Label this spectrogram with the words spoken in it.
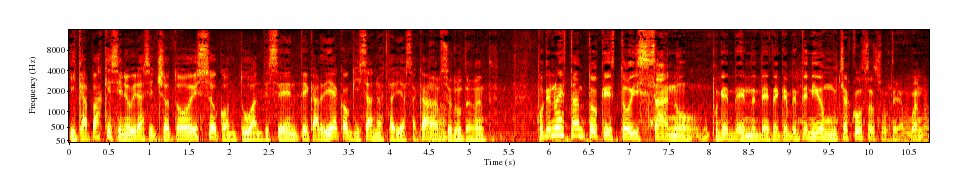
Y capaz que si no hubieras hecho todo eso con tu antecedente cardíaco, quizás no estarías acá. ¿no? Absolutamente. Porque no es tanto que estoy sano, porque de- desde que he tenido muchas cosas, bueno,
